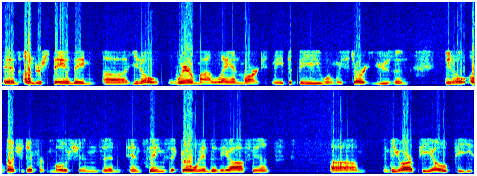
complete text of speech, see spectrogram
and understanding, uh, you know, where my landmarks need to be when we start using – you know, a bunch of different motions and, and things that go into the offense. Um, the RPO piece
